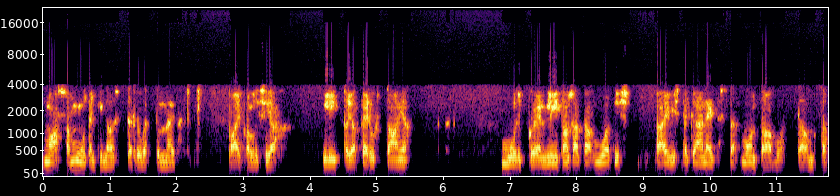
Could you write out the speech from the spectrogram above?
maassa muutenkin on sitten ruvettu näitä paikallisia liittoja perustaan ja muusikkojen liiton satavuotispäivistäkään ei tästä montaa vuotta ole, mutta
